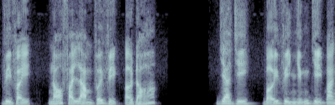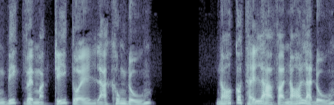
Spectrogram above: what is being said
Vì vậy, nó phải làm với việc ở đó. Gia Di, bởi vì những gì bạn biết về mặt trí tuệ là không đủ. Nó có thể là và nó là đủ,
